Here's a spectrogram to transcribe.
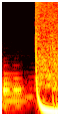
you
